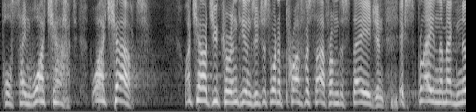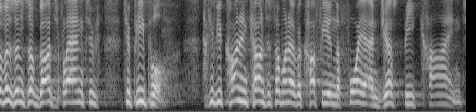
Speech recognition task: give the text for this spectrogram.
Paul's saying, Watch out, watch out. Watch out, you Corinthians who just want to prophesy from the stage and explain the magnificence of God's plan to, to people. Like if you can't encounter someone over coffee in the foyer and just be kind,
